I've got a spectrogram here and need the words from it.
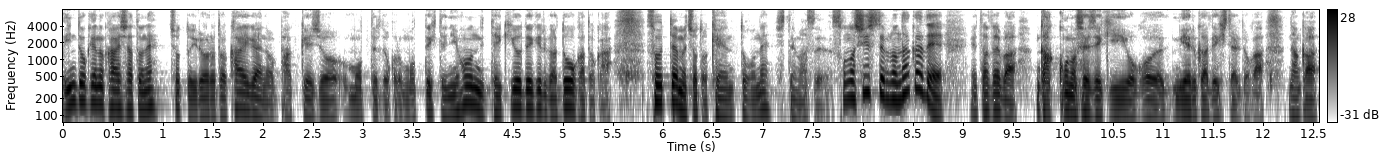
インド系の会社とねちょっといろいろと海外のパッケージを持ってるところを持ってきて日本に適用できるかどうかとかそういった今ちょっと検討をねしてますそのシステムの中で例えば学校の成績をこう見える化できたりとかなんか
